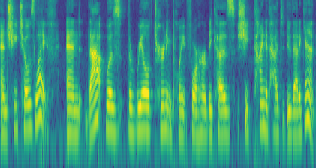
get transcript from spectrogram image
and she chose life. And that was the real turning point for her because she kind of had to do that again.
